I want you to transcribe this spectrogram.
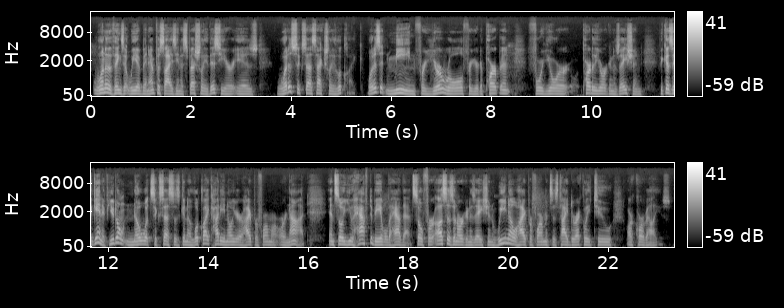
one of the things that we have been emphasizing, especially this year, is what does success actually look like? What does it mean for your role, for your department, for your part of the organization? Because again, if you don't know what success is going to look like, how do you know you're a high performer or not? And so you have to be able to have that. So for us as an organization, we know high performance is tied directly to our core values.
